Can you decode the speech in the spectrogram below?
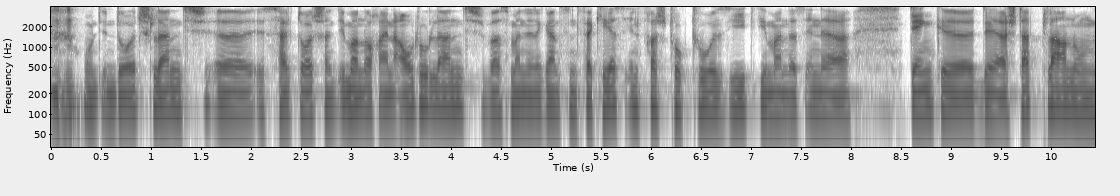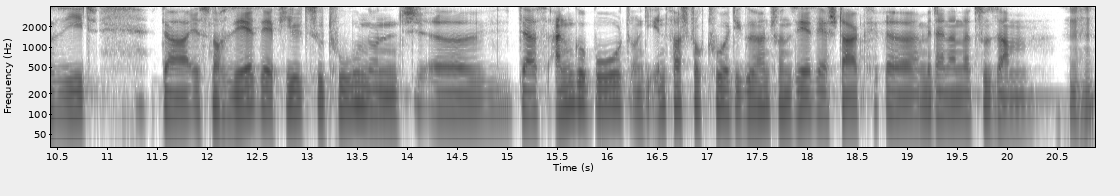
Mhm. Und in Deutschland äh, ist halt Deutschland immer noch ein Autoland, was man in der ganzen Verkehrsinfrastruktur sieht, wie man das in der Denke der Stadtplanung sieht. Da ist noch sehr, sehr viel zu tun und äh, das Angebot und die Infrastruktur, die gehören schon sehr, sehr stark äh, miteinander zusammen. Mhm.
